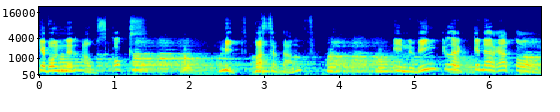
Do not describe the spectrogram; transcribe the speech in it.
gewonnen aus Koks mit Wasserdampf in Winklergeneratoren.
